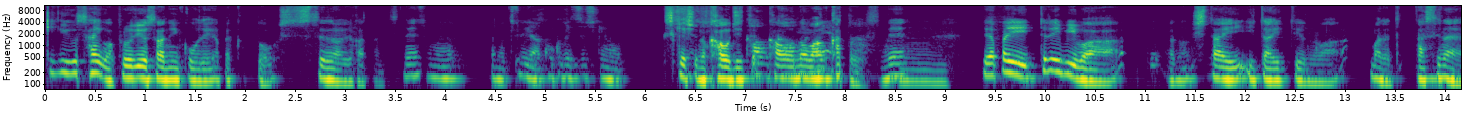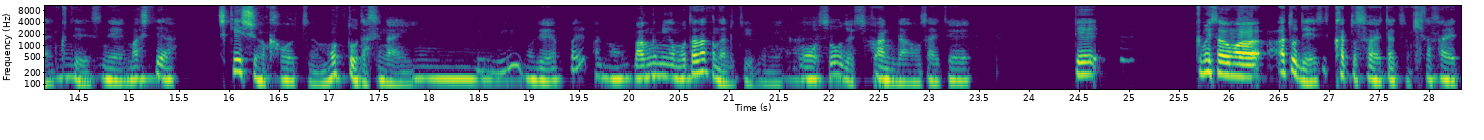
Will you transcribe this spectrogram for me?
結局最後はプロデューサーの意向でやっぱりカットせざるを得なかったんですね。その、あの、通夜告別式の、死刑囚の顔自体顔顔のワンカットですうね。んでやっぱりテレビはあの死体遺体っていうのはまだ出せなくてですね、ましてや死刑囚の顔っていうのはもっと出せないのでやっぱりあの番組が持たなくなるというふうにあそうですか。判断をされて、で、久米さんは後でカットされたっていうのを聞かされ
